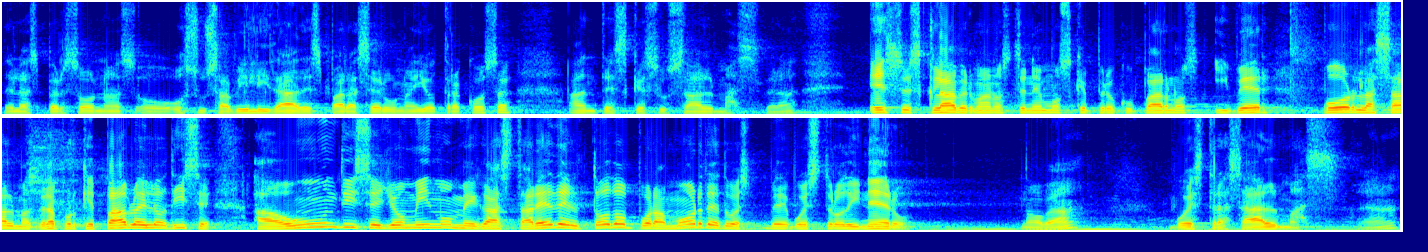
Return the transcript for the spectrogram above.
de las personas o, sus habilidades para hacer una y otra cosa antes que sus almas. Eso es clave, hermanos. Tenemos que preocuparnos y ver por las almas, ¿verdad? Porque Pablo ahí lo dice, aún dice yo mismo me gastaré del todo por amor de, vuestro dinero. ¿No, va? Vuestras almas. ¿verdad?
